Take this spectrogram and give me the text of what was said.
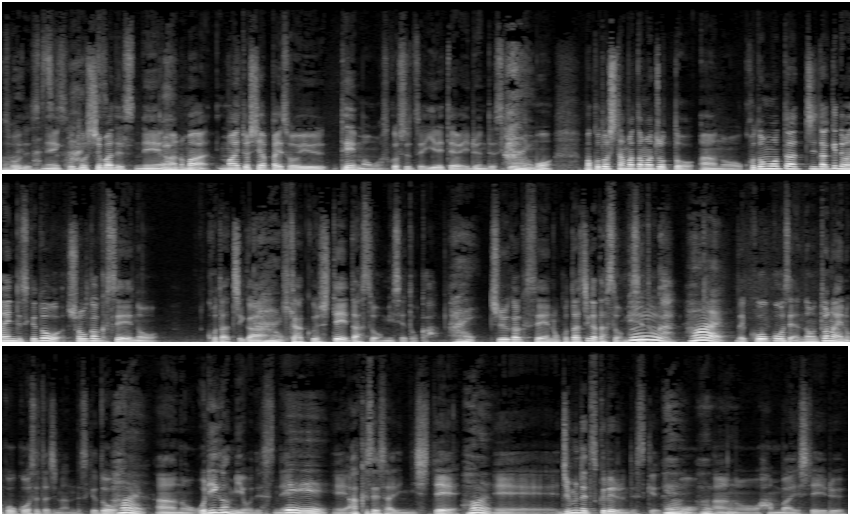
そうですね。今年ははですね、ええあの、まあ、毎年やっぱりそういうテーマも少しずつ入れてはいるんですけれども、まあ、今年たまたまちょっと、あの、子供たちだけではないんですけど、小学生の子たちがはい。企画して出すお店とか、い。はい。中学生の子たちが出すお店とか、うん。はい。で、高校生、あの都内の高校生たちなんですけど、はい。あの、折り紙をですね、えええーアクセサリーにして、はい。えー自分で作れるんですけれども、はいはいはい。あの、販売している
